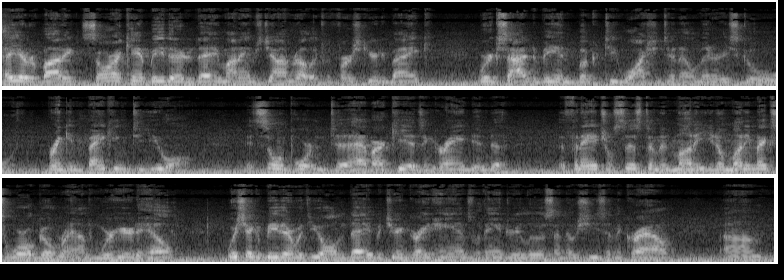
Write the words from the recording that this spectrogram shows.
Hey everybody, sorry I can't be there today. My name is John Rutledge with First Security Bank. We're excited to be in Booker T. Washington Elementary School, bringing banking to you all. It's so important to have our kids ingrained into the financial system and money. You know, money makes the world go round and we're here to help. Wish I could be there with you all today, but you're in great hands with Andrea Lewis. I know she's in the crowd. Um,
